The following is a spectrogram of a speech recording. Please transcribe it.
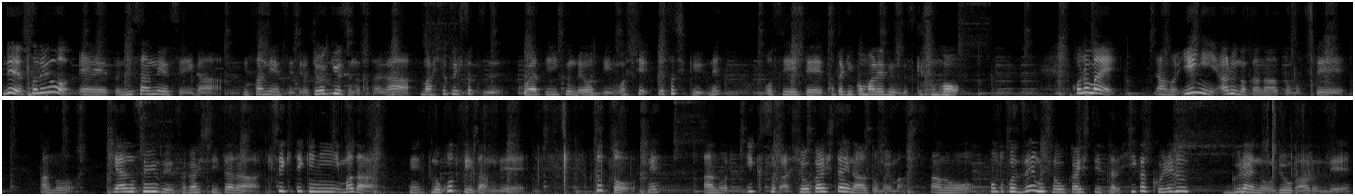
で、それを、えっ、ー、と、2、3年生が、2、3年生というか上級生の方が、まあ、一つ一つこうやっていくんだよっていうのを教え、優しくね、教えて叩き込まれるんですけども、この前、あの、家にあるのかなと思って、あの、部屋の隅々探していたら、奇跡的にまだね、残っていたんで、ちょっとね、あの、いくつか紹介したいなと思います。あの、ほんとこれ全部紹介していったら日が暮れるぐらいの量があるんで、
